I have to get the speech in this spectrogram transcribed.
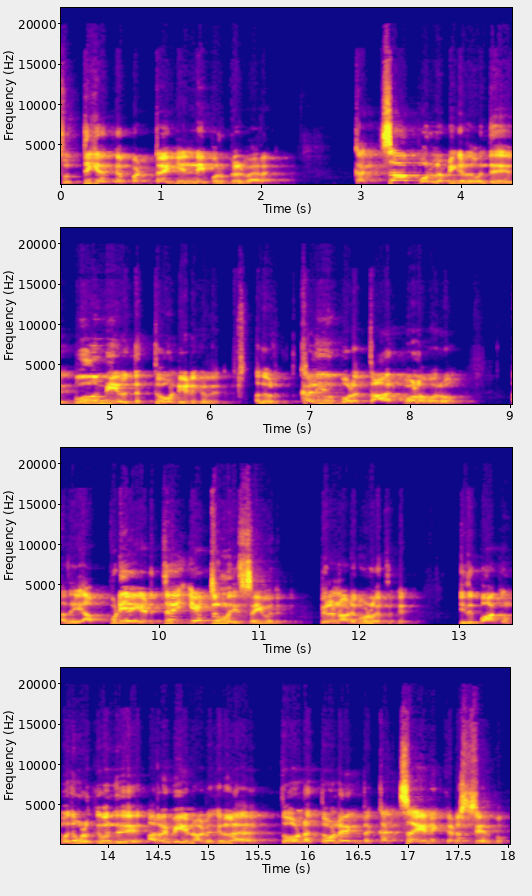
சுத்திகரிக்கப்பட்ட எண்ணெய் பொருட்கள் வேற. கச்சா பொருள் அப்படிங்கிறது வந்து பூமியிலிருந்து தோண்டி எடுக்கிறது அது ஒரு கழிவு போல தார் போல வரும். அதை அப்படியே எடுத்து ஏற்றுமதி செய்வது பிற நாடுகள் உலகத்துக்கு. இது பார்க்கும்போது உங்களுக்கு வந்து அரேபிய நாடுகளில் தோண்ட தோண்ட இந்த கச்சா எண்ணெய் கிடச்சிட்டே இருக்கும்.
